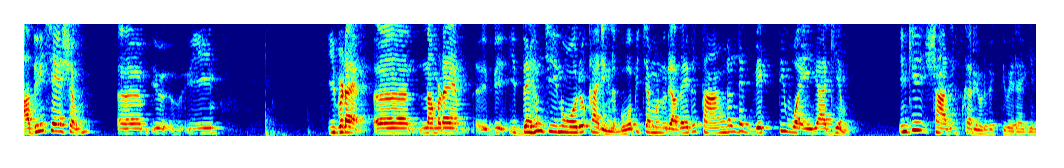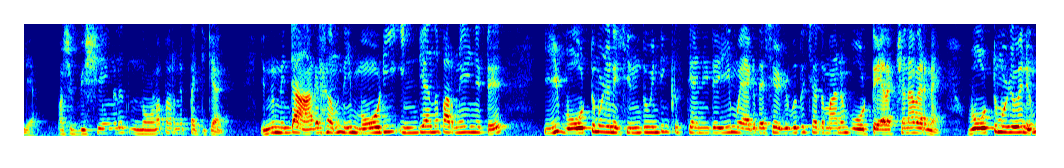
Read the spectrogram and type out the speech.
അതിനുശേഷം ഈ- ഇവിടെ നമ്മുടെ ഇദ്ദേഹം ചെയ്യുന്ന ഓരോ കാര്യങ്ങൾ ബോബി അതായത് താങ്കളുടെ വ്യക്തി വൈരാഗ്യം. എനിക്ക് ഷാജൻ സ്കറിയോട് വ്യക്തി വൈരാഗ്യമില്ല. പക്ഷെ വിഷയങ്ങൾ നോണ പറഞ്ഞ് പറ്റിക്കാൻ. ഇന്ന് നിന്റെ ആഗ്രഹം നീ മോഡി ഇന്ത്യ എന്ന് പറഞ്ഞു കഴിഞ്ഞിട്ട് ഈ വോട്ട് മുഴുവൻ ഹിന്ദുവിന്റെയും ക്രിസ്ത്യാനിയുടെയും ഏകദേശം എഴുപത് ശതമാനം വോട്ട് ഇലക്ഷനാ വരണേ. വോട്ട് മുഴുവനും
